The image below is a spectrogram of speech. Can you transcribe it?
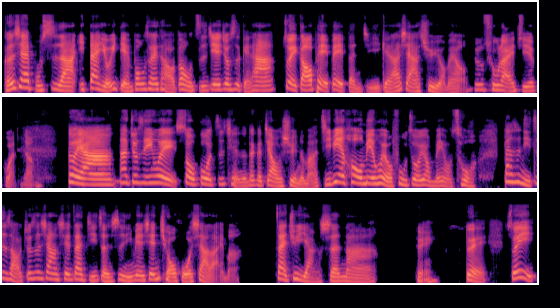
可是现在不是啊，一旦有一点风吹草动，直接就是给他最高配备等级，给他下去，有没有？就出来接管这样。对啊，那就是因为受过之前的那个教训了嘛。即便后面会有副作用，没有错，但是你至少就是像现在急诊室里面先求活下来嘛，再去养生啊。对。对，所以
